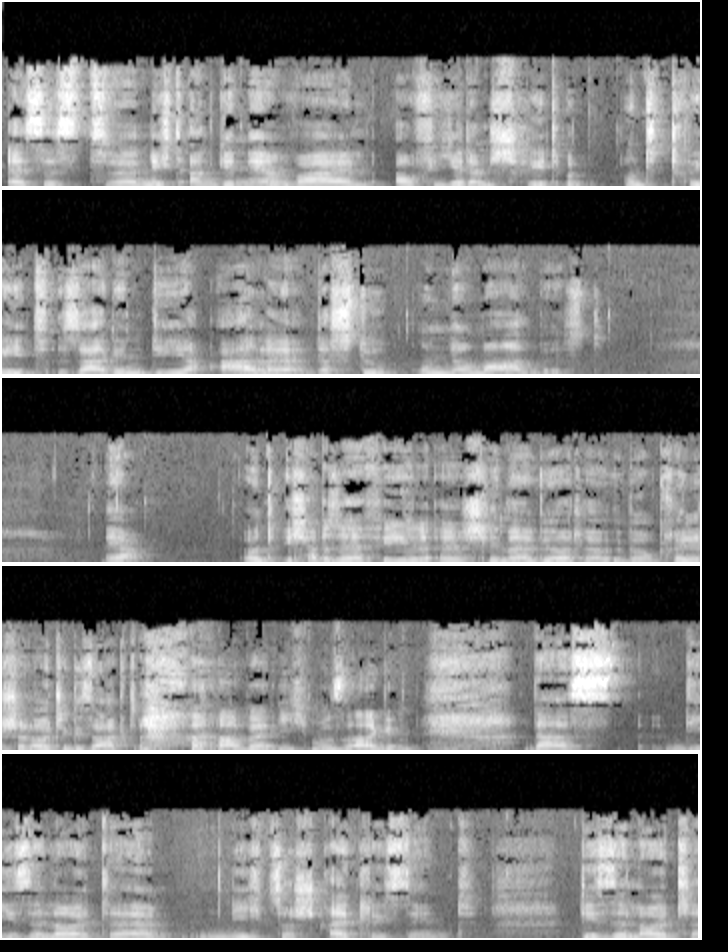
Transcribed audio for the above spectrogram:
es ist äh, nicht angenehm, weil auf jedem Schritt und Tritt sagen dir alle, dass du unnormal bist. Ja, Und ich habe sehr viel äh, schlimme Wörter über ukrainische Leute gesagt, aber ich muss sagen, dass diese Leute nicht so schrecklich sind. Diese Leute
